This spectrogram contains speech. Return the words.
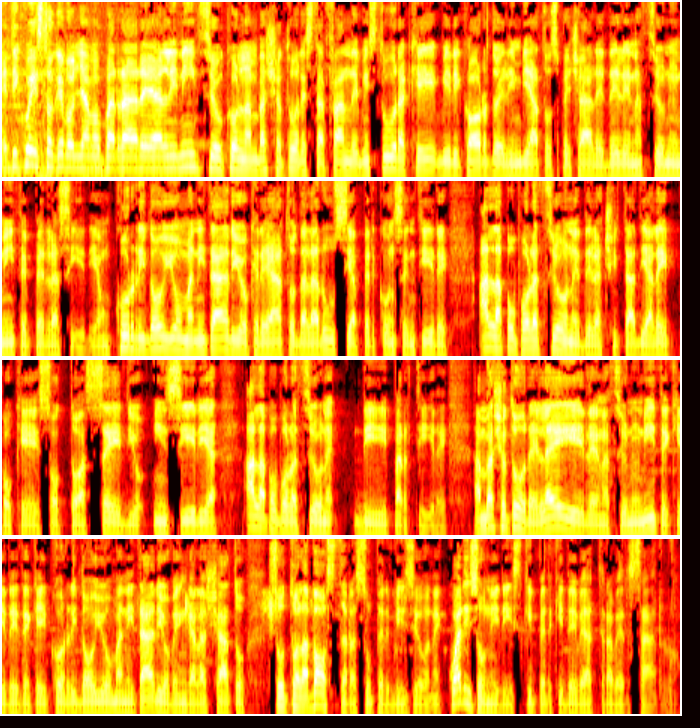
È di questo che vogliamo parlare all'inizio con l'ambasciatore Staffan de Mistura che, vi ricordo, è l'inviato speciale delle Nazioni Unite per la Siria, un corridoio umanitario creato dalla Russia per consentire alla popolazione della città di Aleppo, che è sotto assedio in Siria, alla popolazione di partire. Ambasciatore, lei e le Nazioni Unite chiedete che il corridoio umanitario venga lasciato sotto la vostra supervisione. Quali sono i rischi per chi deve attraversarlo?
